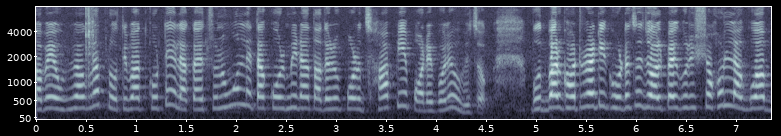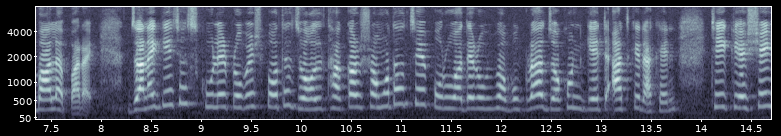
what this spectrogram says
তবে অভিভাবকরা প্রতিবাদ করতে এলাকায় তৃণমূল নেতা কর্মীরা তাদের উপর ঝাঁপিয়ে পড়ে বলে অভিযোগ। বুধবার ঘটনাটি ঘটেছে জলপাইগুড়ি শহর লাগোয়া বালাপাড়ায়। জানা গিয়েছে, স্কুলের প্রবেশ পথে জল থাকার সমাধান চেয়ে পড়ুয়াদের অভিভাবকরা যখন গেট আটকে রাখেন, ঠিক সেই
